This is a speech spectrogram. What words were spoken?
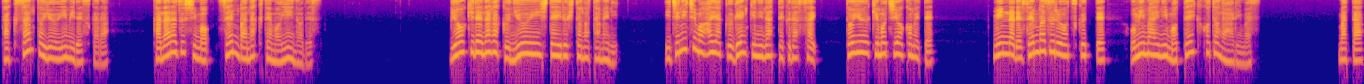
たくさんという意味ですから、必ずしも千羽なくてもいいのです。病気で長く入院している人のために、一日も早く元気になってくださいという気持ちを込めて、みんなで千羽鶴を作ってお見舞いに持っていくことがあります。また、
